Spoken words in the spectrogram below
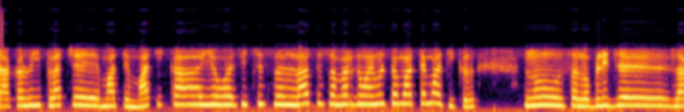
dacă lui îi place matematica, eu aș zice să lase să meargă mai mult pe matematică, nu să-l oblige la,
